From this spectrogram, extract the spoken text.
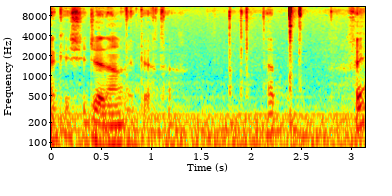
Ok, je suis déjà dans le répertoire. Hop, de.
